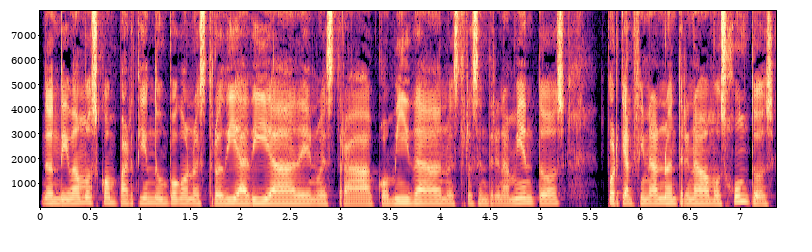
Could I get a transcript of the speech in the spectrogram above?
donde íbamos compartiendo un poco nuestro día a día de nuestra comida, nuestros entrenamientos, porque al final no entrenábamos juntos.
